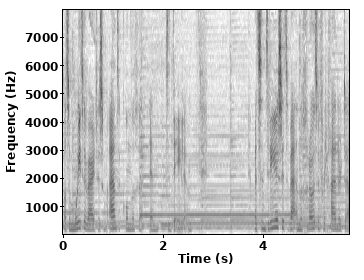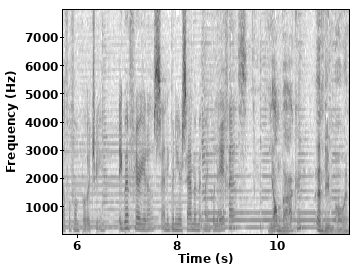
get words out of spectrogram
wat de moeite waard is om aan te kondigen en te delen. Met z'n drieën zitten we aan de grote vergadertafel van Poetry. Ik ben Fleur Jeras en ik ben hier samen met mijn collega's... Jan Baken en Dien Bowen.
